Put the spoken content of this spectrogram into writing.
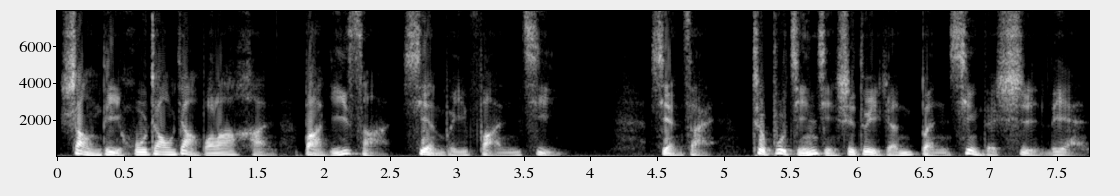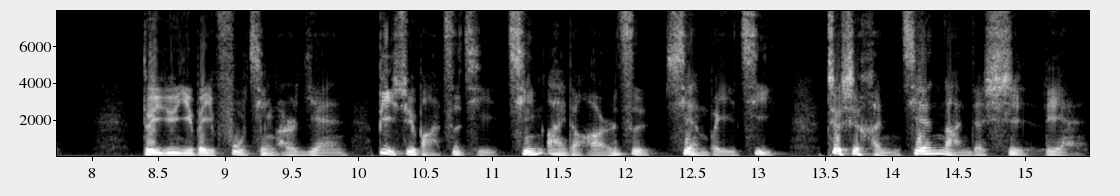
上帝呼召亚伯拉罕把以撒献为燔祭。现在，这不仅仅是对人本性的试炼，对于一位父亲而言，必须把自己亲爱的儿子献为祭，这是很艰难的试炼。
